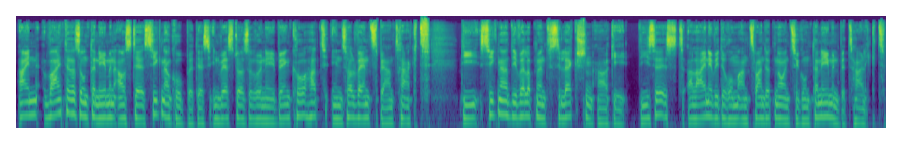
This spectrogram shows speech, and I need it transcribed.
Ein weiteres Unternehmen aus der Signa-Gruppe des Investors René Benko hat Insolvenz beantragt. Die Signa Development Selection AG. Diese ist alleine wiederum an 290 Unternehmen beteiligt.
